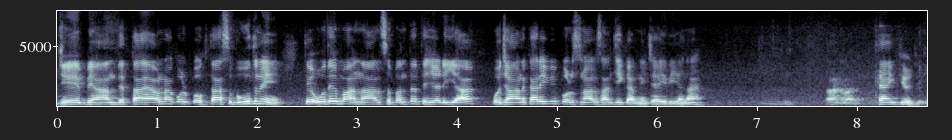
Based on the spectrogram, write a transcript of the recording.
ਜੇ ਬਿਆਨ ਦਿੱਤਾ ਆ ਉਹਨਾਂ ਕੋਲ ਪੁਖਤਾ ਸਬੂਤ ਨੇ ਤੇ ਉਹਦੇ ਨਾਲ ਸੰਬੰਧਿਤ ਜਿਹੜੀ ਆ ਉਹ ਜਾਣਕਾਰੀ ਵੀ ਪੁਲਿਸ ਨਾਲ ਸਾਂਝੀ ਕਰਨੀ ਚਾਹੀਦੀ ਹੈ ਨਾ। ਧੰਨਵਾਦ। ਥੈਂਕ ਯੂ ਜੀ।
